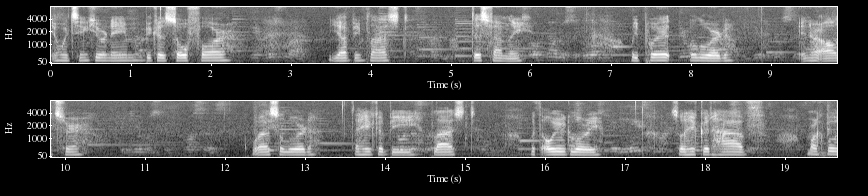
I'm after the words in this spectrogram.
And we thank your name because so far you have been blessed this family. We put the Lord in our altar. We ask the Lord that he could be blessed with all your glory so he could have remarkable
